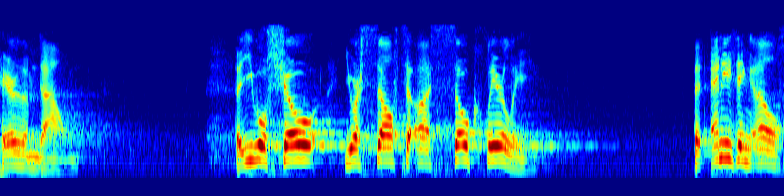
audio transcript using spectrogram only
tear them down. That you will show yourself to us so clearly that anything else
